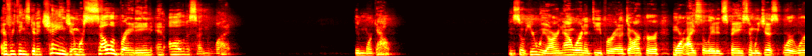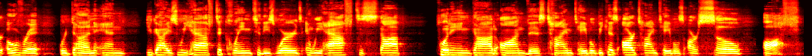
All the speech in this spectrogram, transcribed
everything's gonna change, and we're celebrating, and all of a sudden, what? Didn't work out. And so here we are. Now we're in a deeper, a darker, more isolated space, and we just, we're, we're over it. We're done. And you guys, we have to cling to these words and we have to stop putting God on this timetable because our timetables are so off.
